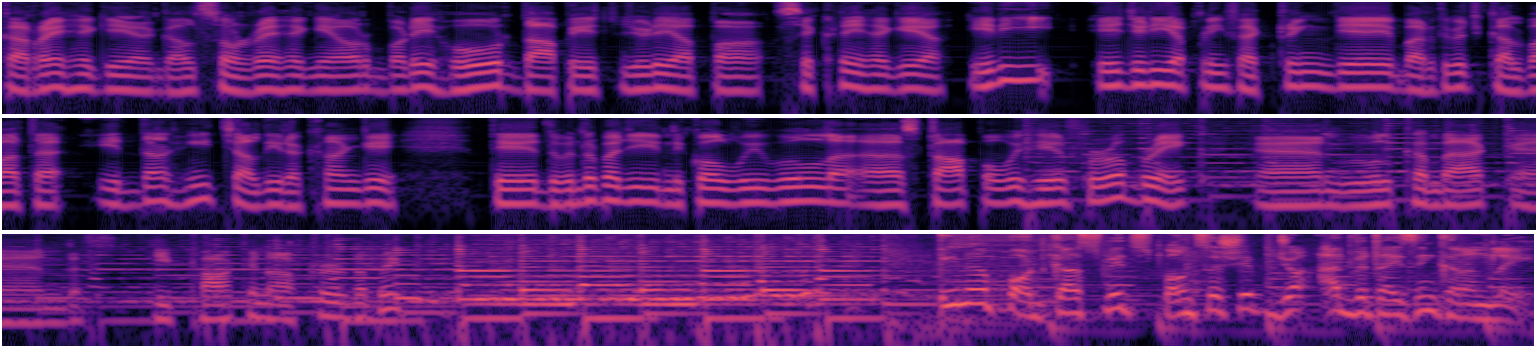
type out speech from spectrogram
ਕਰ ਰਹੇ ਹੈਗੇ ਆ ਗੱਲ ਸੁਣ ਰਹੇ ਹੈਗੇ ਆ ਔਰ ਬੜੇ ਹੋਰ ਦਾਪੇਚ ਜਿਹੜੇ ਆਪਾਂ ਸਿੱਖਣੇ ਹੈਗੇ ਆ ਇਹਦੀ ਇਹ ਜਿਹੜੀ ਆਪਣੀ ਫੈਕਟਰਿੰਗ ਦੇ ਬਾਰੇ ਦੇ ਵਿੱਚ ਗੱਲਬਾਤ ਹੈ ਇਦਾਂ ਹੀ ਚੱਲਦੀ ਰੱਖਾਂਗੇ। ਤੇ ਦਵਿੰਦਰ ਭਾਜੀ Nicole we will stop over here for a break and we will come back and keep talking after the break ਇਨਾ ਪੋਡਕਾਸਟ ਵਿੱਚ ਸਪਾਂਸਰਸ਼ਿਪ ਜਾਂ ਐਡਵਰਟਾਈਜ਼ਿੰਗ ਕਰਨ ਲਈ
